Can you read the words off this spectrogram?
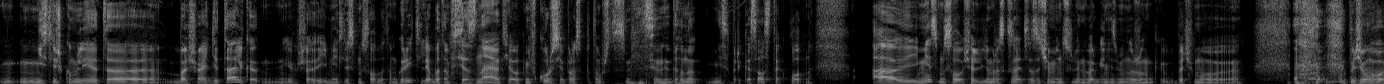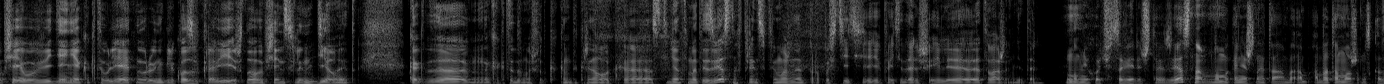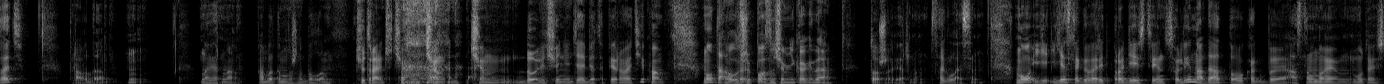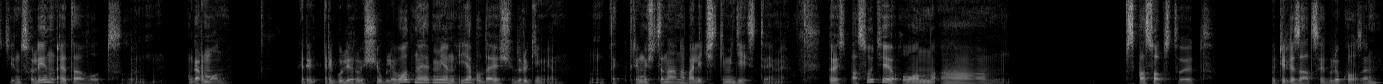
не слишком ли это большая деталь, и вообще имеет ли смысл об этом говорить, или об этом все знают, я вот не в курсе просто, потому что с медициной давно не соприкасался так плотно. А имеет смысл вообще людям рассказать, а зачем инсулин в организме нужен, почему, почему вообще его введение как-то влияет на уровень глюкозы в крови, и что вообще инсулин делает? Как, э, как ты думаешь, вот как эндокринолог, э, студентам это известно, в принципе, можно это пропустить и пойти дальше, или это важная деталь? Ну, мне хочется верить, что известно, но мы, конечно, это об, об этом можем сказать, правда, наверное, об этом нужно было чуть раньше, чем, чем, чем до лечения диабета первого типа. Ну да. Но лучше поздно, чем никогда. Тоже верно, согласен. Ну, если говорить про действие инсулина, да, то как бы основной, ну, то есть инсулин – это вот гормон, регулирующий углеводный обмен и обладающий другими, так преимущественно анаболическими действиями. То есть, по сути, он э, способствует утилизации глюкозы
